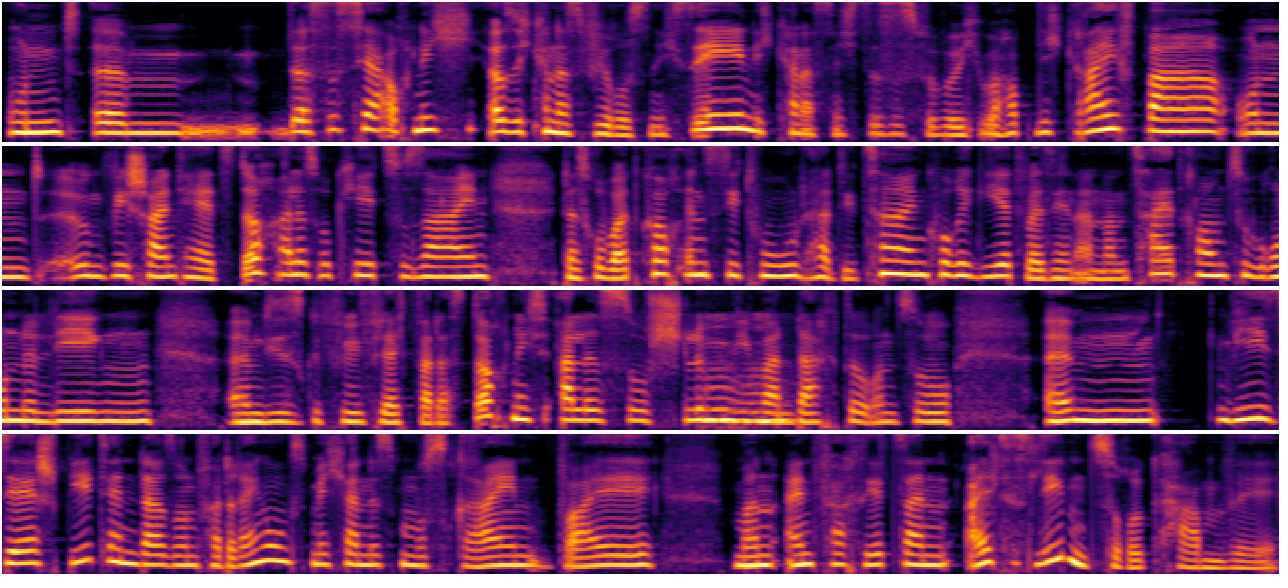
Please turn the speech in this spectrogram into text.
Und ähm, das ist ja auch nicht, also ich kann das Virus nicht sehen, ich kann das nicht, das ist für mich überhaupt nicht greifbar und irgendwie scheint ja jetzt doch alles okay zu sein. Das Robert Koch Institut hat die Zahlen korrigiert, weil sie einen anderen Zeitraum zugrunde legen. Ähm, dieses Gefühl, vielleicht war das doch nicht alles so schlimm, mhm. Wie man dachte und so. Ähm, wie sehr spielt denn da so ein Verdrängungsmechanismus rein, weil man einfach jetzt sein altes Leben zurückhaben will?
